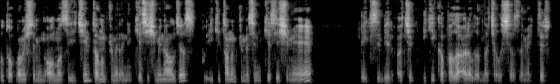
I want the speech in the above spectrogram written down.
Bu toplam işlemin olması için tanım kümelerinin kesişimini alacağız. Bu iki tanım kümesinin kesişimi eksi bir açık iki kapalı aralığında çalışacağız demektir.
